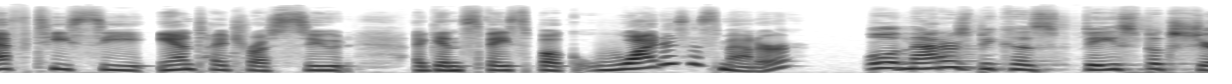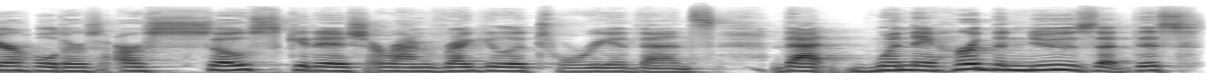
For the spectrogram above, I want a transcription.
FTC antitrust suit against Facebook. Why does this matter? Well, it matters because Facebook shareholders are so skittish around regulatory events that when they heard the news that this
